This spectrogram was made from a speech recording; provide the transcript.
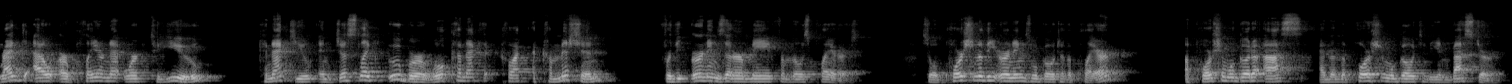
rent out our player network to you, connect you, and just like Uber, we'll connect collect a commission for the earnings that are made from those players. So a portion of the earnings will go to the player, a portion will go to us, and then the portion will go to the investor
